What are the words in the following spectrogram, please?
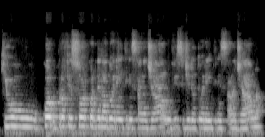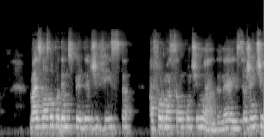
que o, o professor coordenador entre em sala de aula, o vice-diretor entre em sala de aula, mas nós não podemos perder de vista a formação continuada, né? E se a gente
